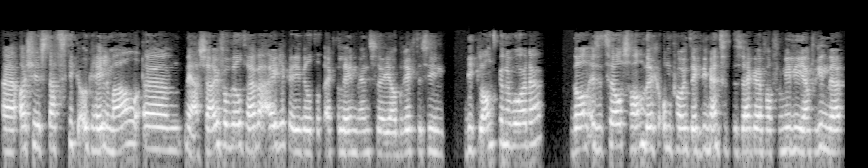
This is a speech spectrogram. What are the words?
uh, als je je statistieken ook helemaal um, nou ja, zuiver wilt hebben eigenlijk, en je wilt dat echt alleen mensen jouw berichten zien die klant kunnen worden, dan is het zelfs handig om gewoon tegen die mensen te zeggen van familie en vrienden,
